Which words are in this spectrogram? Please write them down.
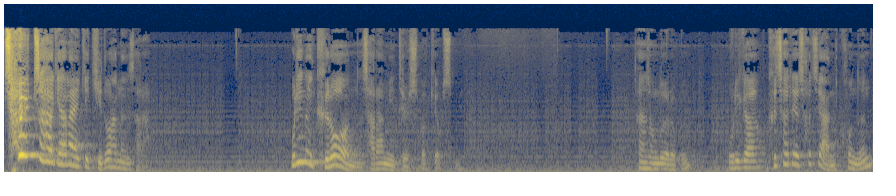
철저하게 하나님께 기도하는 사람. 우리는 그런 사람이 될 수밖에 없습니다. 사는 성도 여러분, 우리가 그 자리에 서지 않고는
